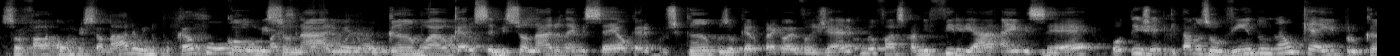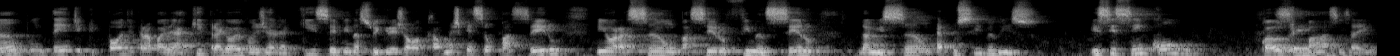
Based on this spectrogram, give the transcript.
O senhor fala como missionário indo para o campo? como missionário indo para o campo. Ah, eu quero ser missionário da MCE, eu quero ir para os campos, eu quero pregar o evangelho. Como eu faço para me filiar à MCE? Ou tem gente que está nos ouvindo, não quer ir para o campo, entende que pode trabalhar aqui, pregar o evangelho aqui, servir na sua igreja local, mas quer ser um parceiro em oração, um parceiro financeiro da missão. É possível isso? E se sim, como? Quais os passos aí?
